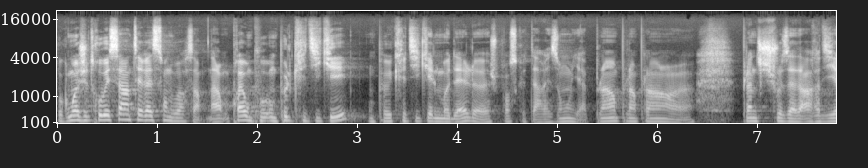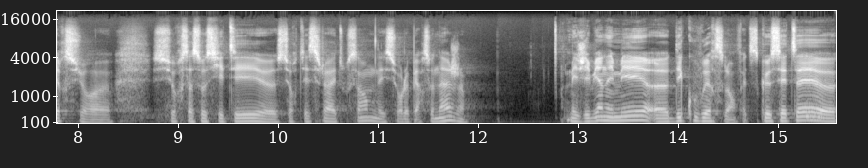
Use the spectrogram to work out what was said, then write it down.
Donc, moi, j'ai trouvé ça intéressant de voir ça. Alors, après, on peut, on peut le critiquer, on peut critiquer le modèle. Je pense que tu as raison, il y a plein, plein, plein, plein de choses à redire sur, sur sa société, sur Tesla et tout ça, et sur le personnage. Mais j'ai bien aimé euh, découvrir cela en fait, ce que c'était euh,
